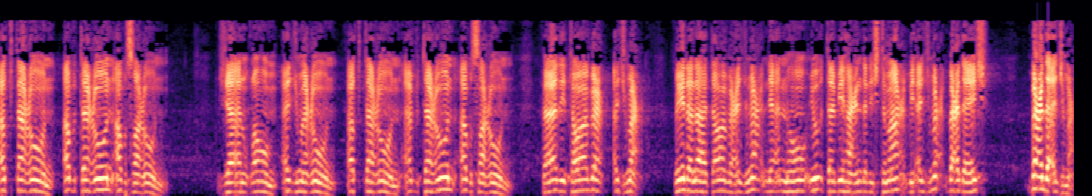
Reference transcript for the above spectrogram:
أكتعون أبتعون أبصعون. جاء القوم أجمعون أكتعون أبتعون أبصعون. فهذه توابع أجمع. قيل لها توابع أجمع لأنه يؤتى بها عند الاجتماع بأجمع بعد إيش؟ بعد أجمع.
